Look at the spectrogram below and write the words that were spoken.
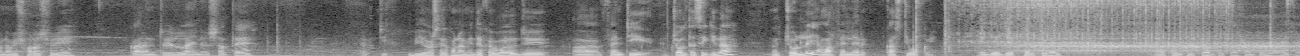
এখন আমি সরাসরি কারেন্টের লাইনের সাথে একটি ভিওর্স এখন আমি দেখাবো যে ফ্যানটি চলতেছে কি না চললেই আমার ফ্যানের কাজটি ওকে এই যে যে, খেয়াল করে আমার ফ্যানটি চলতেছে সম্পূর্ণ, এই যে।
